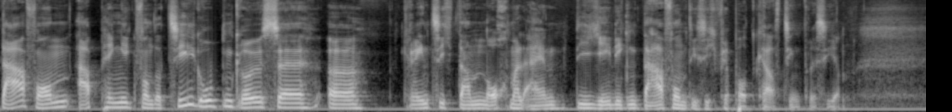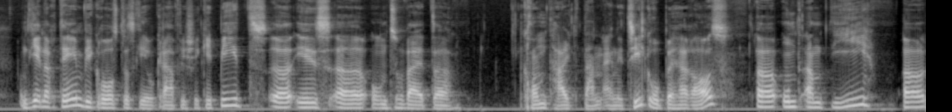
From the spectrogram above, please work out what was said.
davon, abhängig von der Zielgruppengröße, äh, grenze ich dann nochmal ein, diejenigen davon, die sich für Podcasts interessieren. Und je nachdem, wie groß das geografische Gebiet äh, ist äh, und so weiter, kommt halt dann eine Zielgruppe heraus äh, und an die äh,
